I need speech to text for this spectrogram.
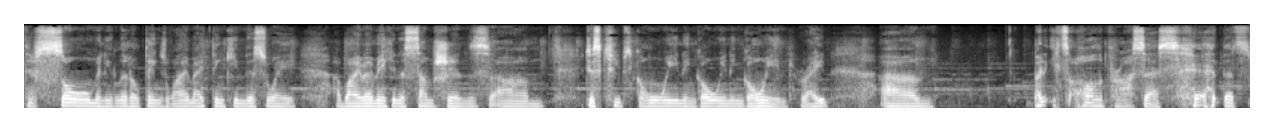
There's so many little things. Why am I thinking this way? Uh, why am I making assumptions? Um, it just keeps going and going and going, right? Um, but it's all a process. That's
